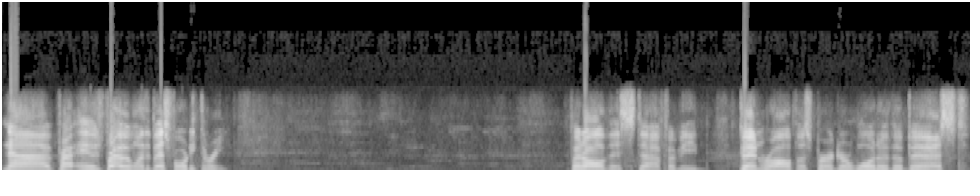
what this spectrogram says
Nah, it was probably one of the best 43. But all this stuff, I mean, Ben Roethlisberger, one of the best.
